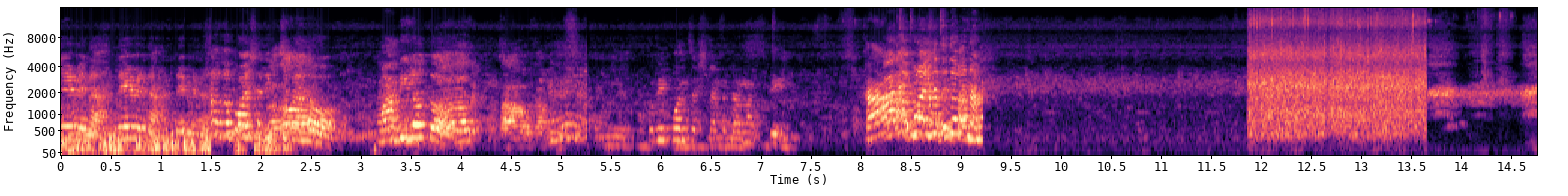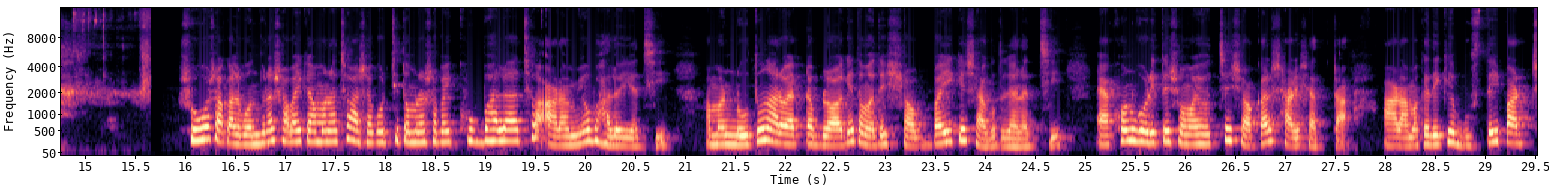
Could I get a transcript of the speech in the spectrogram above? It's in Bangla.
নেবে না নেবে না নেবে না। তো পয়সা দিচ্ছে কেন? মা দিল তো। তুমি পঞ্চাশ টাকাটা মাছ দে আরে পয়সা দিতে না। শুভ সকাল বন্ধুরা সবাই কেমন আছো? আশা করছি তোমরা সবাই খুব ভালো আছো আর আমিও ভালোই আছি। আমার নতুন আরও একটা ব্লগে তোমাদের সবাইকে স্বাগত জানাচ্ছি। এখন ঘড়িতে সময় হচ্ছে সকাল সাড়ে সাতটা। আর আমাকে দেখে বুঝতেই পারছ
